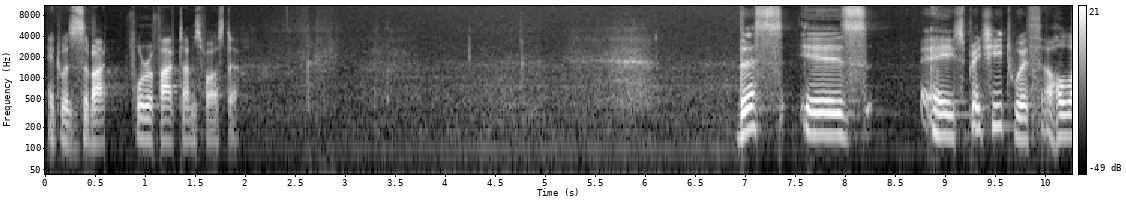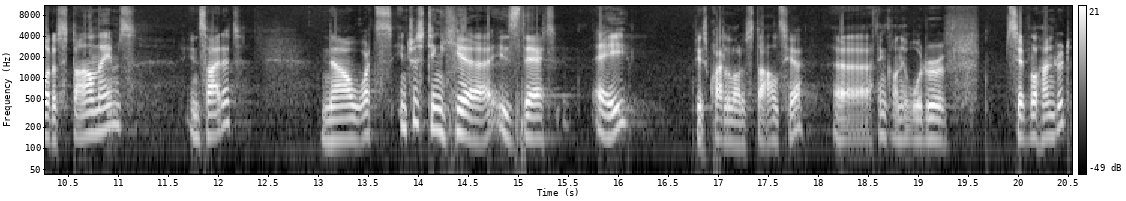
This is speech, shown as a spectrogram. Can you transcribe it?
it was about four or five times faster. This is a spreadsheet with a whole lot of style names inside it. Now, what's interesting here is that A, there's quite a lot of styles here, uh, I think on the order of several hundred.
